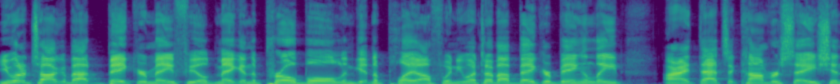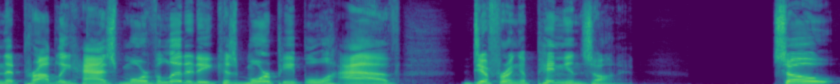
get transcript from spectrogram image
You want to talk about Baker Mayfield making the Pro Bowl and getting a playoff win. You want to talk about Baker being elite? All right, that's a conversation that probably has more validity because more people will have differing opinions on it. So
